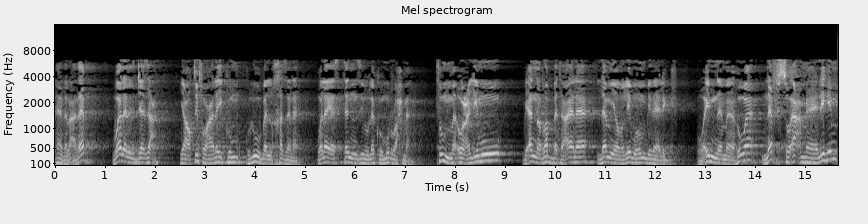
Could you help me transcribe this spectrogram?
هذا العذاب ولا الجزع يعطف عليكم قلوب الخزنة ولا يستنزل لكم الرحمة. ثم أعلموا بأن الرب تعالى لم يظلمهم بذلك وإنما هو نفس أعمالهم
